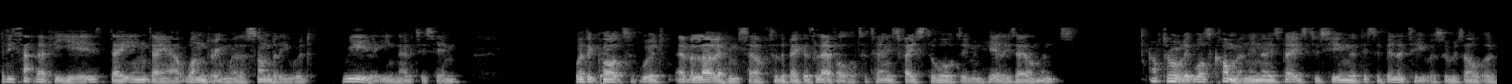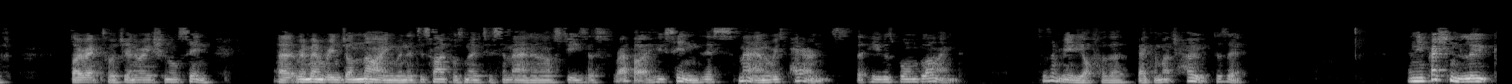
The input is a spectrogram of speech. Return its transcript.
Had he sat there for years, day in, day out, wondering whether somebody would really notice him, whether God would ever lower himself to the beggar's level to turn his face towards him and heal his ailments? After all, it was common in those days to assume that disability was a result of direct or generational sin. Uh, remember in John 9 when the disciples noticed a man and asked Jesus, Rabbi, who sinned, this man or his parents, that he was born blind? Doesn't really offer the beggar much hope, does it? And the impression Luke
